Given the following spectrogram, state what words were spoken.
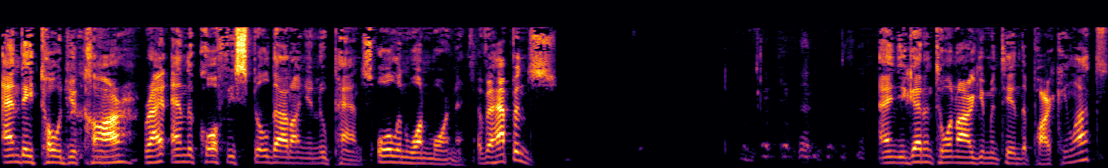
and they towed your car, right? And the coffee spilled out on your new pants all in one morning. Ever happens? And you get into an argument in the parking lot.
